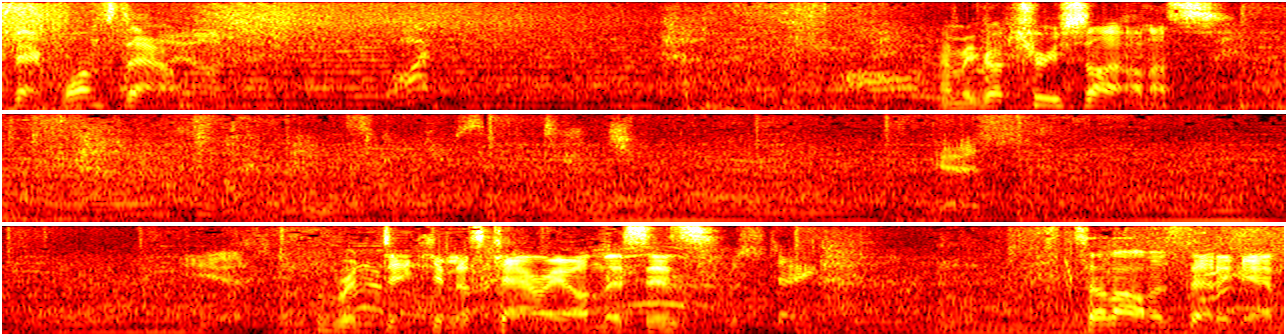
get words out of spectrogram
Okay, one's down. And we've got true sight on us. Ridiculous carry on this is. Mistake. Talana's dead again.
